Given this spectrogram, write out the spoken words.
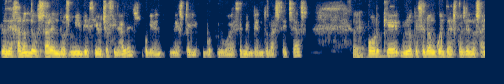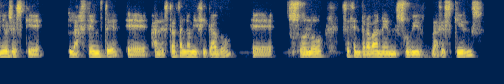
Lo dejaron de usar en 2018 finales, obviamente me estoy, lo voy a decir, me invento las fechas, porque lo que se dieron cuenta después de dos años es que la gente, eh, al estar tan gamificado, eh, solo se centraban en subir las skills,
